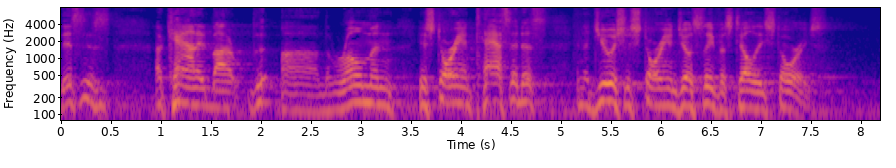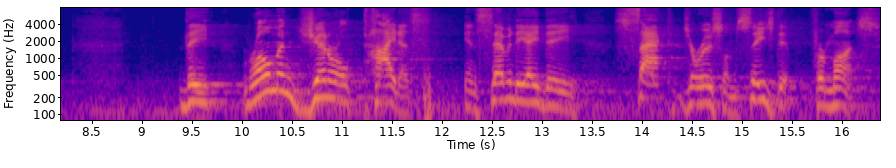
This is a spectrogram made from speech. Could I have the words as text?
this is accounted by the, uh, the Roman historian Tacitus and the Jewish historian Josephus tell these stories. The Roman general Titus in 70 AD sacked Jerusalem, sieged it for months.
